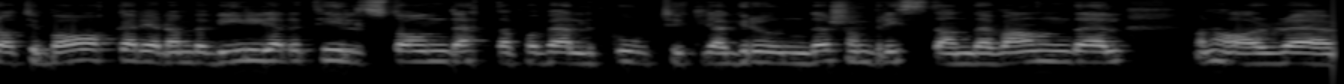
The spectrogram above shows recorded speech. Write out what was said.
dra tillbaka redan beviljade tillstånd, detta på väldigt godtyckliga grunder som bristande vandel. Man har eh,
